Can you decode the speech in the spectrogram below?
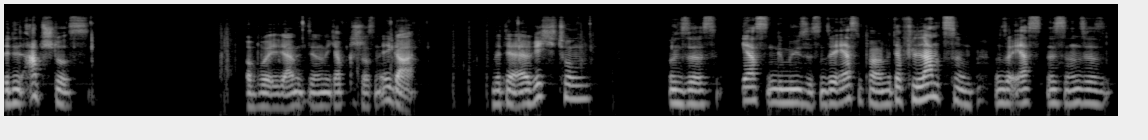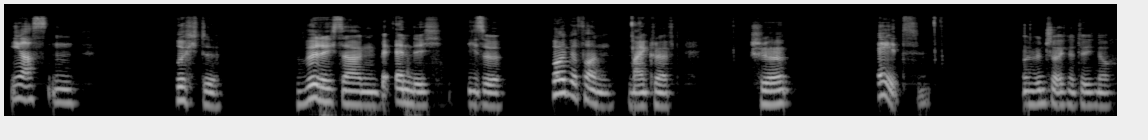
Mit dem Abschluss. Obwohl, wir haben es ja noch nicht abgeschlossen. Egal. Mit der Errichtung unseres ersten Gemüses, unserer ersten Farbe, mit der Pflanzung unserer ersten, unserer ersten Früchte, würde ich sagen, beende ich diese Folge von Minecraft Create und wünsche euch natürlich noch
